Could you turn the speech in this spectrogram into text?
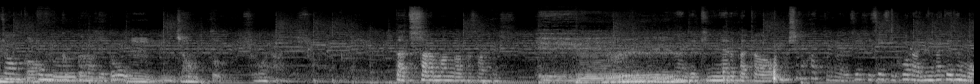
ジャンプコミックだけど、うんうん。ジャンプ。そうなんですよ。脱サラ漫画家さんです。へなんで気になる方は面白かったのでぜひぜひホラー苦手でも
